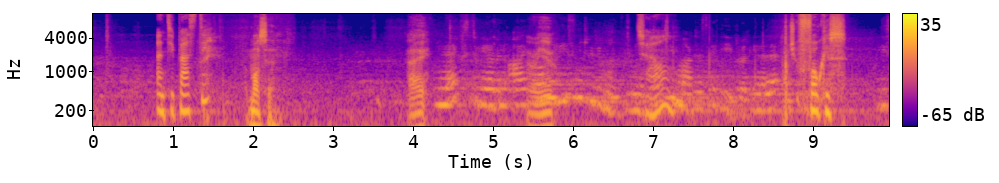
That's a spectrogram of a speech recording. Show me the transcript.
Antipasti? I'm all set. Hi. Next, we have an icon are you? recently removed from the Ciao. St. Martin's Cathedral in Aleppo. Would you focus? This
